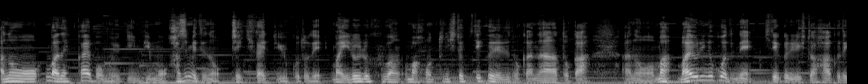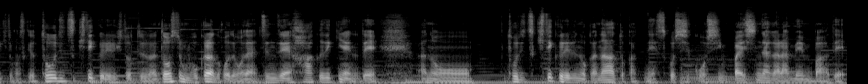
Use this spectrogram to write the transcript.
あの、まあね、カイポもユキンピも初めてのチェキ会ということで、まあいろいろ不安、まあ本当に人来てくれるのかなとか、あの、まあ前売りの方でね、来てくれる人は把握できてますけど、当日来てくれる人っていうのはどうしても僕らの方でもね、全然把握できないので、あの、当日来てくれるのかなとかね、少しこう心配しながらメンバーで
